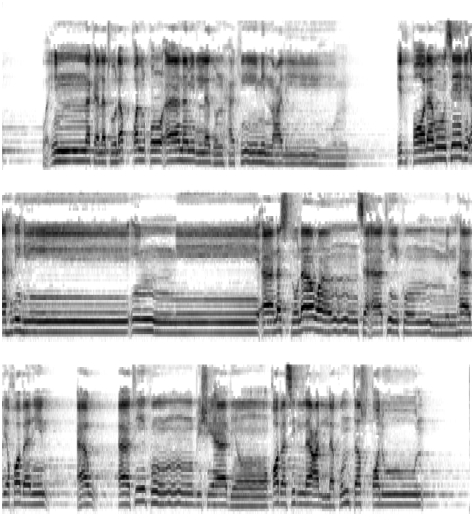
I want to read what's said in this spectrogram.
وانك لتلقى القران من لدن حكيم عليم. اذ قال موسى لاهله اني انست نارا ساتيكم منها بخبر أو اتيكم بشهاب قبس لعلكم تصطلون.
